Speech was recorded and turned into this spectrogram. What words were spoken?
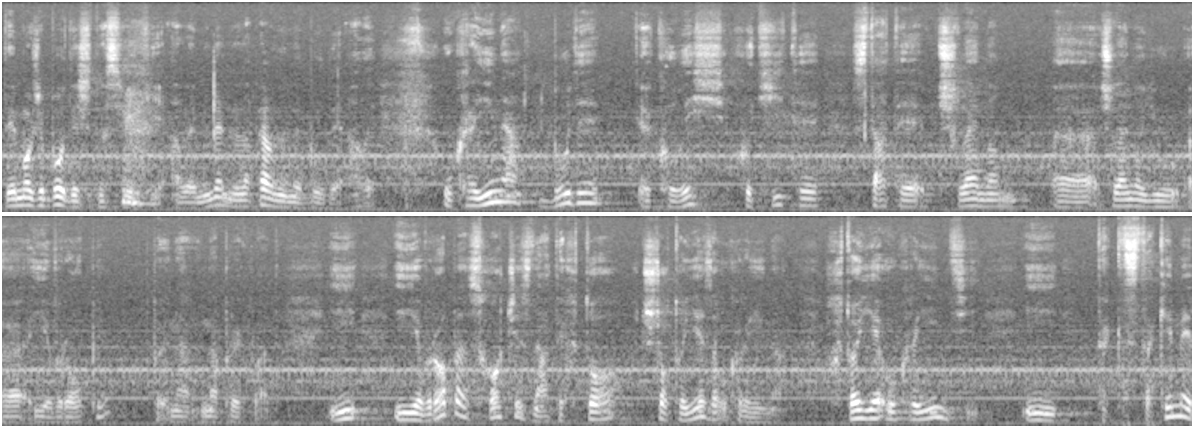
ти може будеш на світі, але мене напевно не буде. Але Україна буде колись хотіти стати членом, членою Європи, на- наприклад. І, і Європа хоче знати, хто, що то є за Україна, хто є українці. І так, з такими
